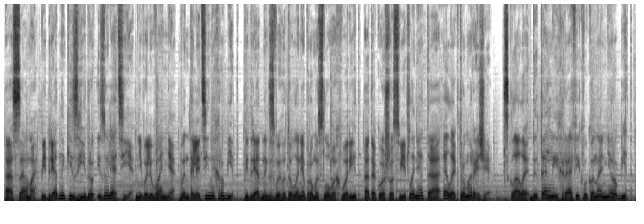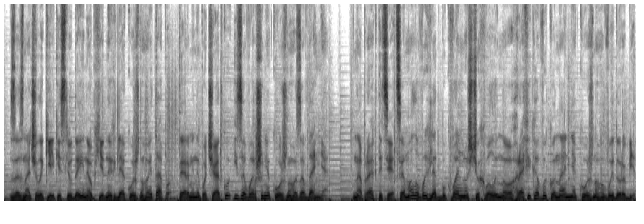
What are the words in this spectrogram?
а саме підрядники з гідроізоляції, нівелювання, вентиляційних робіт, підрядник з виготовлення промислових воріт, а також освітлення та електромережі. Склали детальний графік виконання робіт, зазначили кількість людей, необхідних для кожного етапу, терміни початку і завершення кожного завдання. На практиці це мало вигляд буквально щохвилинного графіка виконання кожного виду робіт.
